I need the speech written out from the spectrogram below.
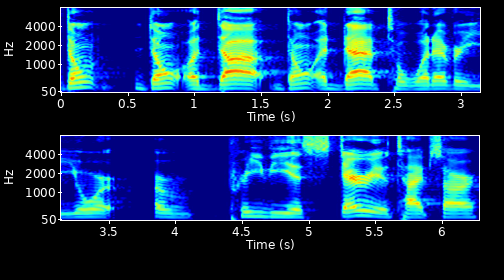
don't don't adopt don't adapt to whatever your uh, previous stereotypes are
